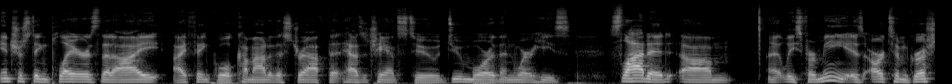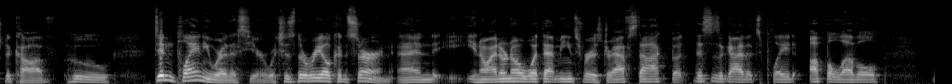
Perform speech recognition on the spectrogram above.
interesting players that I I think will come out of this draft that has a chance to do more than where he's slotted um, at least for me, is Artem Grushnikov, who didn't play anywhere this year, which is the real concern. And, you know, I don't know what that means for his draft stock, but this is a guy that's played up a level,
